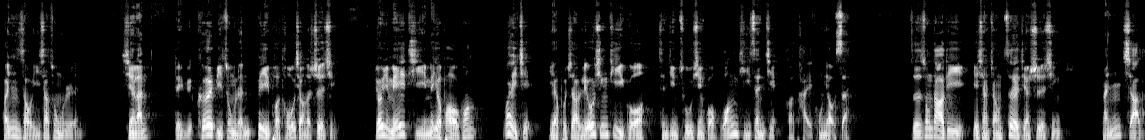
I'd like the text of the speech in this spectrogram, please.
环扫一下众人，显然对于科比众人被迫投降的事情，由于媒体没有曝光，外界也不知道流星帝国曾经出现过王体战舰和太空要塞。子松大帝也想将这件事情瞒下来，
